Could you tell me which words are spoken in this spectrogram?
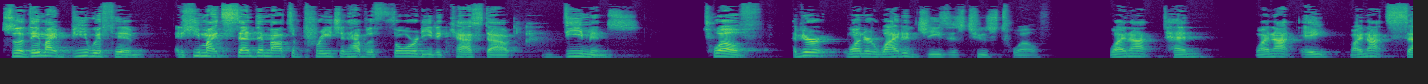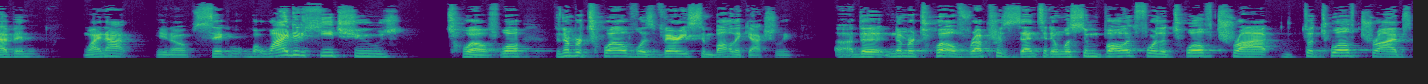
so that they might be with him and he might send them out to preach and have authority to cast out demons. 12. Have you ever wondered why did Jesus choose 12? Why not 10? Why not 8? Why not 7? Why not, you know, 6? Why did he choose 12? Well, the number 12 was very symbolic, actually. Uh, the number 12 represented and was symbolic for the 12, tri- the 12 tribes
